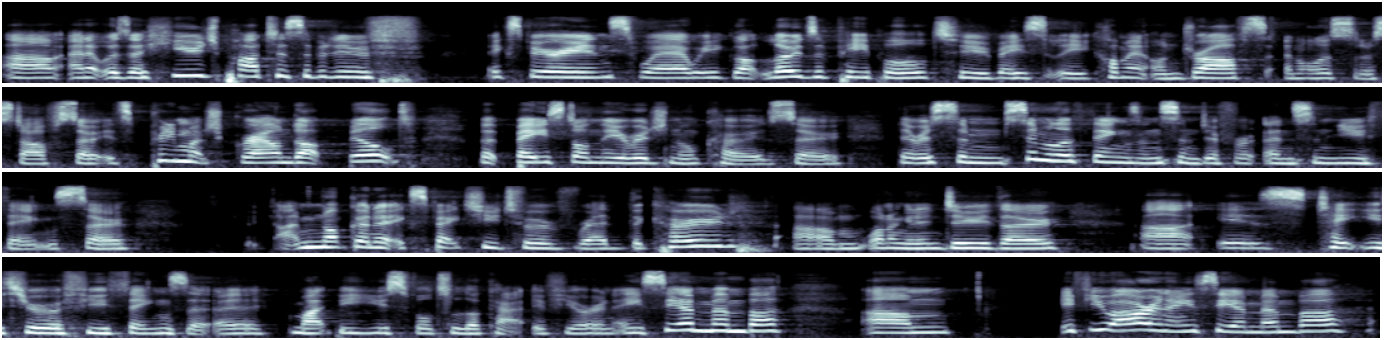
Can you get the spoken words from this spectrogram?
um, and it was a huge participative experience where we got loads of people to basically comment on drafts and all this sort of stuff. So it's pretty much ground up built, but based on the original code. So there is some similar things and some different and some new things. So I'm not going to expect you to have read the code. Um, what I'm going to do though uh, is take you through a few things that are, might be useful to look at if you're an ACM member. Um, if you are an ACM member uh,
